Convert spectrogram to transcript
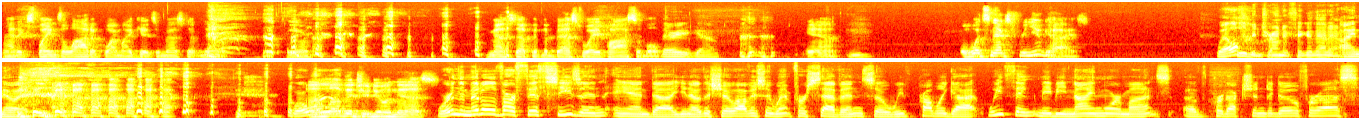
that explains a lot of why my kids are messed up now. Messed up in the best way possible. There you go. Yeah. Mm-hmm. Well, what's next for you guys? Well, We've been trying to figure that out. I know it. Well, I love that you're doing this. We're in the middle of our fifth season, and uh, you know the show obviously went for seven, so we've probably got we think maybe nine more months of production to go for us.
